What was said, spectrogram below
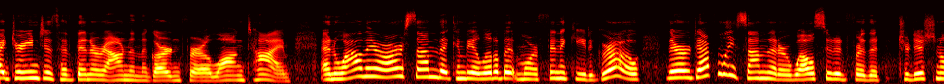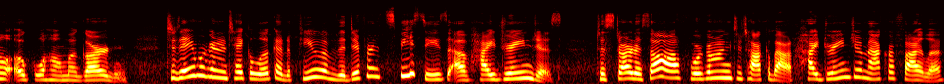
Hydrangeas have been around in the garden for a long time, and while there are some that can be a little bit more finicky to grow, there are definitely some that are well suited for the traditional Oklahoma garden. Today we're going to take a look at a few of the different species of hydrangeas. To start us off, we're going to talk about Hydrangea macrophylla,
